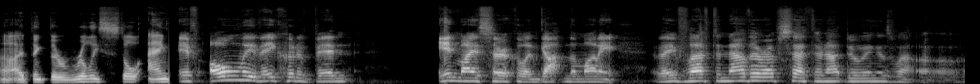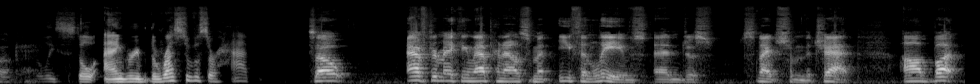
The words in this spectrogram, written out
Uh, I think they're really still angry. If only they could have been in my circle and gotten the money. They've left and now they're upset. They're not doing as well. Oh, okay. Really still angry, but the rest of us are happy. So, after making that pronouncement, Ethan leaves and just snipes from the chat. Uh, but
